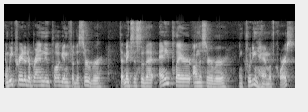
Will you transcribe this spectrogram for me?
and we created a brand new plugin for the server that makes it so that any player on the server, including him, of course,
